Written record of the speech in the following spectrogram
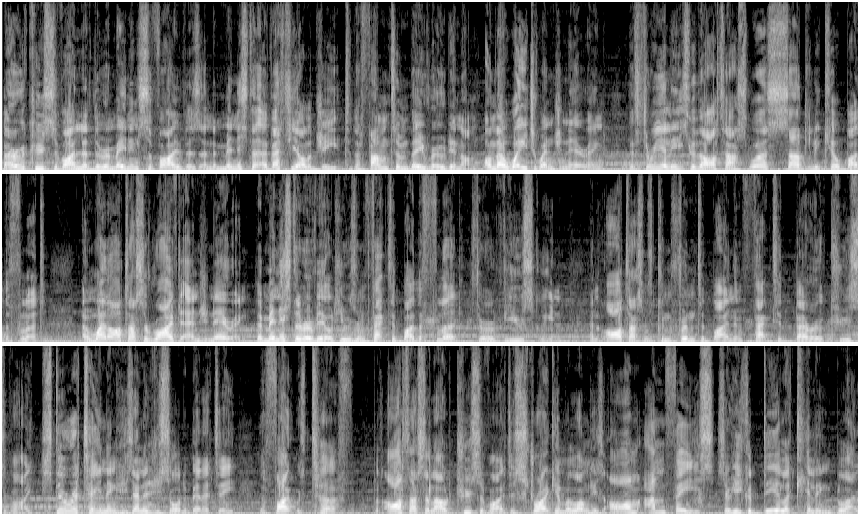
Barakusavai led the remaining survivors and the Minister of Etiology to the Phantom they rode in on. On their way to engineering, the three elites with Rtas were sadly killed by the Flood, and when Rtas arrived at engineering, the Minister revealed he was infected by the Flood through a view screen, and Rtas was confronted by an infected Bero Kusavai. Still retaining his energy sword ability, the fight was tough, but Rtas allowed Kusavai to strike him along his arm and face so he could deal a killing blow.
